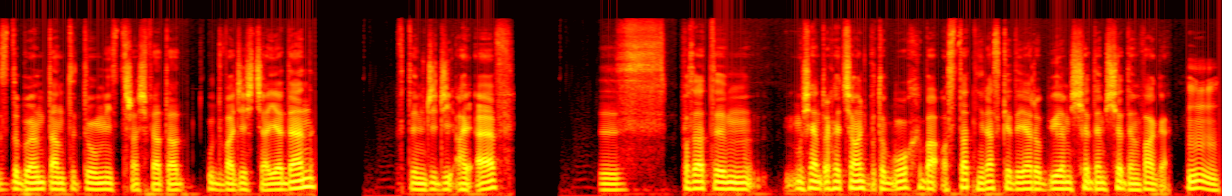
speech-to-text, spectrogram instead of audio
zdobyłem tam tytuł mistrza świata U21, w tym GGIF. Y, Poza tym musiałem trochę ciąć, bo to było chyba ostatni raz, kiedy ja robiłem 7-7 wagę. Mm.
